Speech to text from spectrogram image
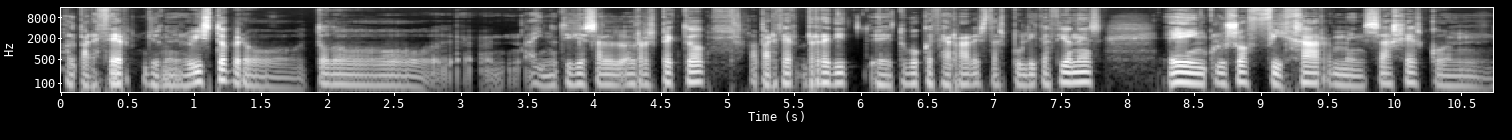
al parecer, yo no lo he visto, pero todo eh, hay noticias al, respecto. Al parecer, Reddit eh, tuvo que cerrar estas publicaciones e incluso fijar mensajes con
